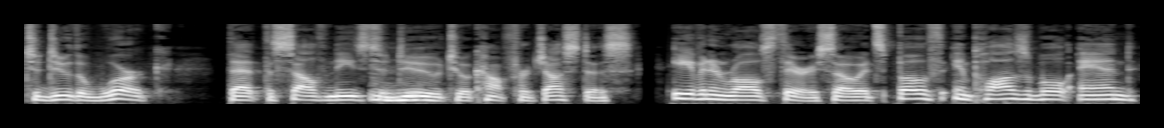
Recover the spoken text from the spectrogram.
to do the work that the self needs to mm-hmm. do to account for justice, even in Rawls' theory. So it's both implausible and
